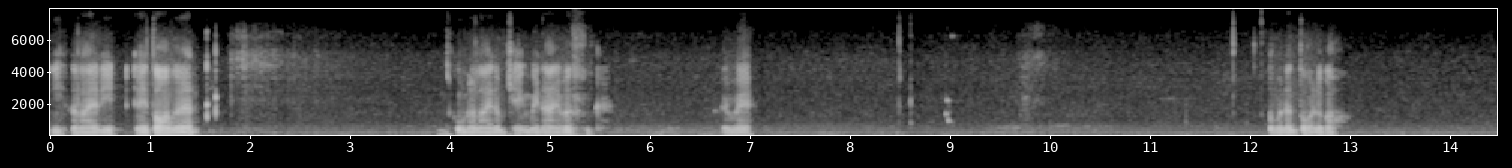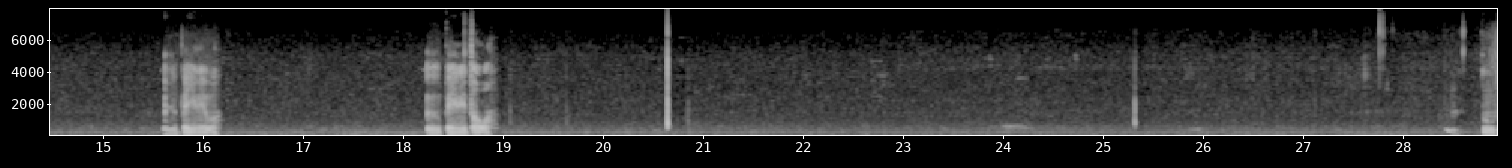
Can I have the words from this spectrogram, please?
นี่ละลายนี่ไงต่อเพื่อนคงละลายน้ำแข็งไม่ได้มั้งใช่ไหมต้องมานั้นต่อหรือเปล่าเออจะไปยังไงวะ เออ ไปยังไงต่อวะ อืม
